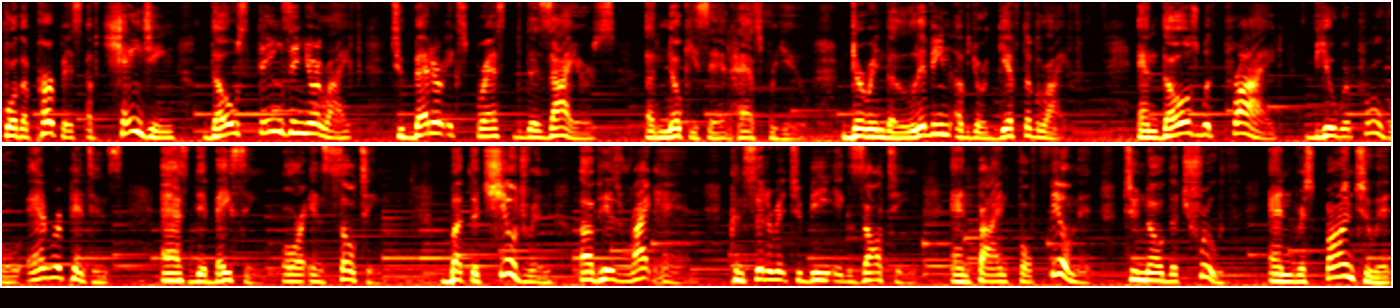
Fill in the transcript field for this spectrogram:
for the purpose of changing those things in your life to better express the desires Anokeesed has for you during the living of your gift of life. And those with pride view reproval and repentance as debasing or insulting. But the children of his right hand consider it to be exalting and find fulfillment to know the truth and respond to it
